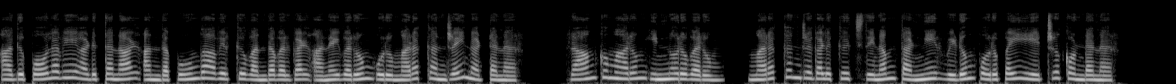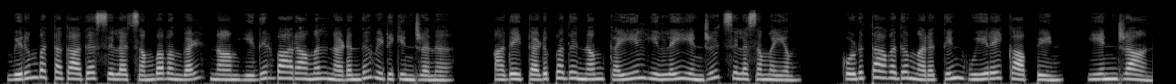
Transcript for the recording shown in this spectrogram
அது போலவே அடுத்த நாள் அந்த பூங்காவிற்கு வந்தவர்கள் அனைவரும் ஒரு மரக்கன்றை நட்டனர். ராம்குமாரும் இன்னொருவரும் மரக்கன்றுகளுக்குச் தினம் தண்ணீர் விடும் பொறுப்பை ஏற்றுக்கொண்டனர் விரும்பத்தகாத சில சம்பவங்கள் நாம் எதிர்பாராமல் நடந்து விடுகின்றன. அதை தடுப்பது நம் கையில் இல்லை என்று சில சமயம் கொடுத்தாவது மரத்தின் உயிரை காப்பேன் என்றான்.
